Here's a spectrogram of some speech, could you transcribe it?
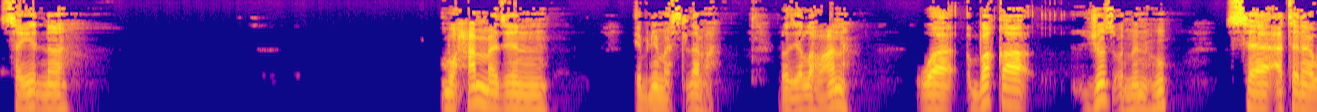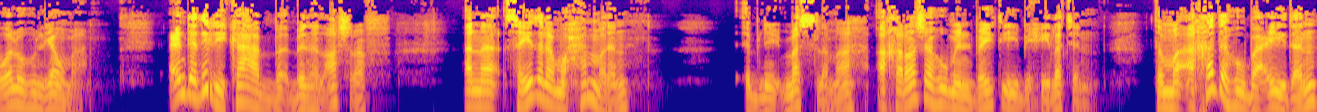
سيدنا محمد ابن مسلمة رضي الله عنه وبقى جزء منه سأتناوله اليوم. عند ذكر كعب بن الأشرف أن سيدنا محمدا ابن مسلمة أخرجه من بيته بحيلة ثم أخذه بعيدا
